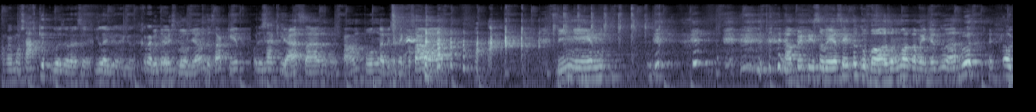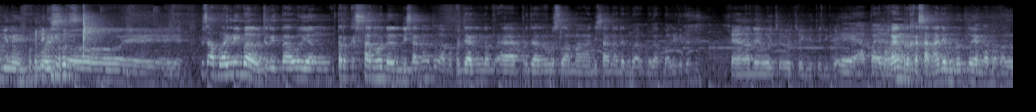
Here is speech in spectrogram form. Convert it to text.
Sampai mau sakit gue tuh rasanya. Gila gila gila. Keren Gue dari sebelum jalan udah sakit. udah sakit. Biasa, kampung nggak bisa naik pesawat. Dingin. Sampai tisu WC itu gue bawa semua ke meja gue. buat oh gini. Oh iya iya iya. Terus apa lagi nih bal? Cerita lo yang terkesan lo dari di sana tuh apa? Perjalanan eh, perjalanan lo selama di sana dan bolak balik gitu Kayak ada yang lucu-lucu gitu juga. Iya apa ya pokoknya yang berkesan aja menurut lo yang gak bakal lo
